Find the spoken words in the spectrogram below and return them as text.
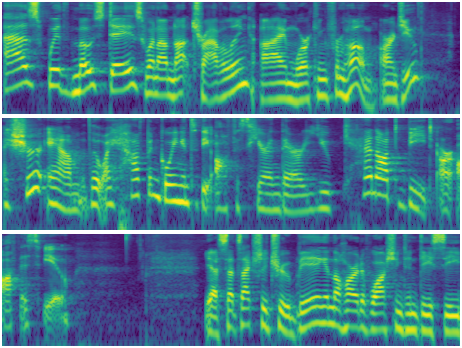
as with most days when I'm not traveling, I'm working from home. Aren't you? I sure am, though I have been going into the office here and there. You cannot beat our office view. Yes, that's actually true. Being in the heart of Washington, D.C.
